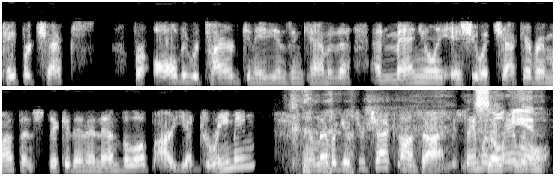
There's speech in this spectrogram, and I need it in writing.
paper checks for all the retired Canadians in Canada and manually issue a check every month and stick it in an envelope? Are you dreaming? You'll never get your check on time. Same with so payroll.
